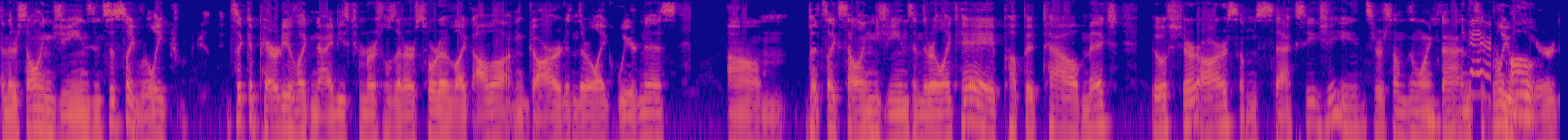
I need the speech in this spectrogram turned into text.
and they're selling jeans and it's just like really it's like a parody of like 90s commercials that are sort of like avant-garde and they're like weirdness um but it's like selling jeans and they're like hey puppet pal mitch those sure are some sexy jeans or something like that and it's like really Oh. weird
